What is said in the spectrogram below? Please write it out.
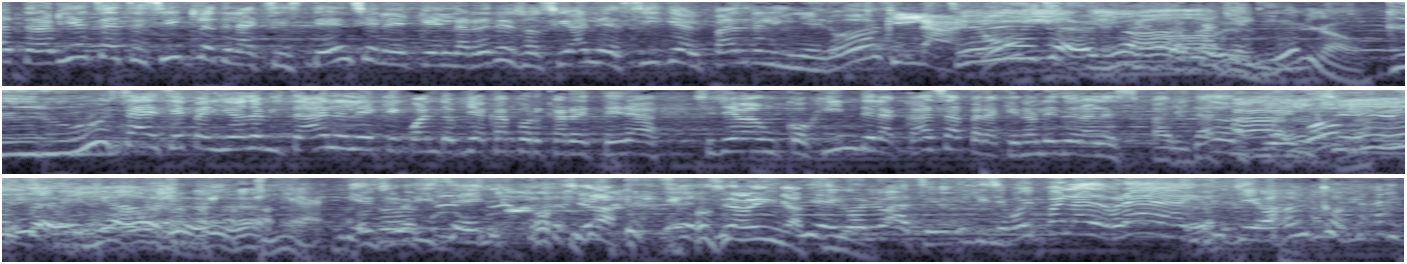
¿Atraviesa ese ciclo de la existencia en el que en las redes sociales sigue al padre Lineros? Claro. Usa ese periodo vital en el que cuando viaja por carretera se lleva un cojín de la casa para que no le duela la espalda, don Diego. Diego Briseño. O sea, o sea, venga. Diego lo hace. Él dice, voy para la dorada y se lleva un cojín.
